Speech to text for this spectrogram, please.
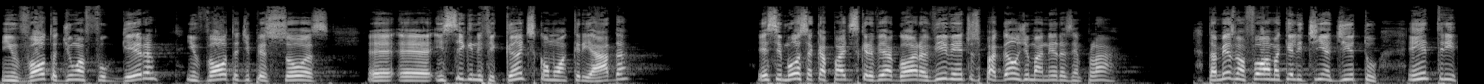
em volta de uma fogueira, em volta de pessoas é, é, insignificantes como uma criada? Esse moço é capaz de escrever agora: vive entre os pagãos de maneira exemplar. Da mesma forma que ele tinha dito entre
